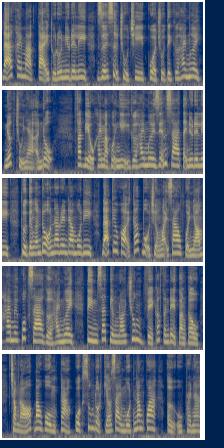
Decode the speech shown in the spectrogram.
đã khai mạc tại thủ đô New Delhi dưới sự chủ trì của Chủ tịch G20, nước chủ nhà Ấn Độ. Phát biểu khai mạc hội nghị G20 diễn ra tại New Delhi, Thủ tướng Ấn Độ Narendra Modi đã kêu gọi các bộ trưởng ngoại giao của nhóm 20 quốc gia G20 tìm ra tiếng nói chung về các vấn đề toàn cầu, trong đó bao gồm cả cuộc xung đột kéo dài một năm qua ở Ukraine.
